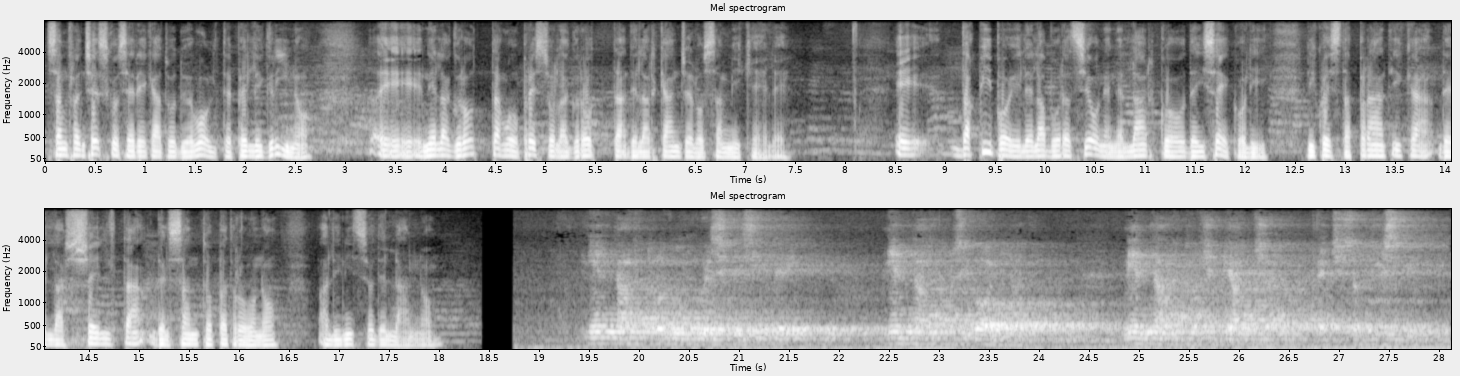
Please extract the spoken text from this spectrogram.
San Francesco si è recato due volte, pellegrino, eh, nella grotta o presso la grotta dell'Arcangelo San Michele. E da qui poi l'elaborazione nell'arco dei secoli di questa pratica della scelta del santo patrono all'inizio dell'anno. Nient'altro dunque si desideri, nient'altro si voglia, nient'altro ci piaccia e ci soddisfi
